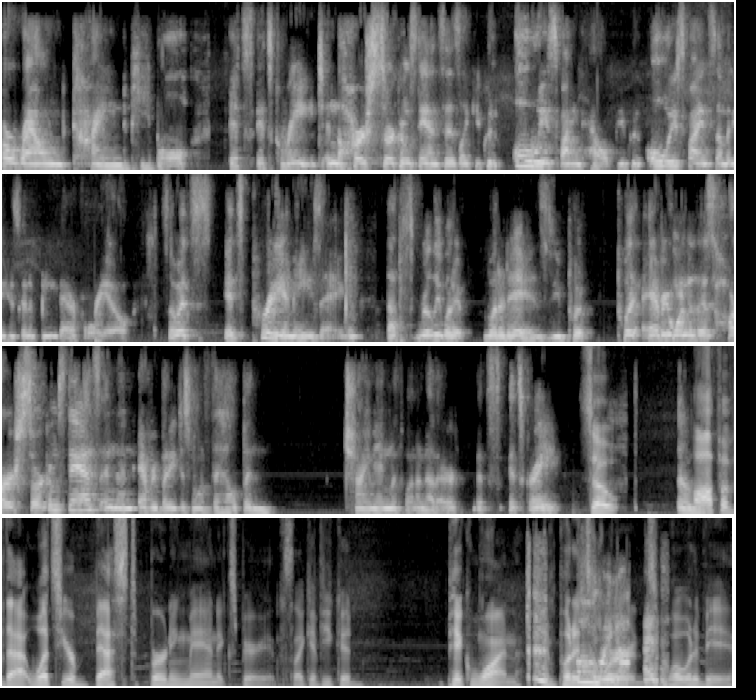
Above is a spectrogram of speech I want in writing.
around kind people it's it's great in the harsh circumstances like you can always find help you can always find somebody who's going to be there for you so it's it's pretty amazing that's really what it what it is you put put everyone in this harsh circumstance and then everybody just wants to help and chime in with one another it's it's great So, so, off of that, what's your best Burning Man experience? Like, if you could pick one and put it Oh to words, God. what would it be?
